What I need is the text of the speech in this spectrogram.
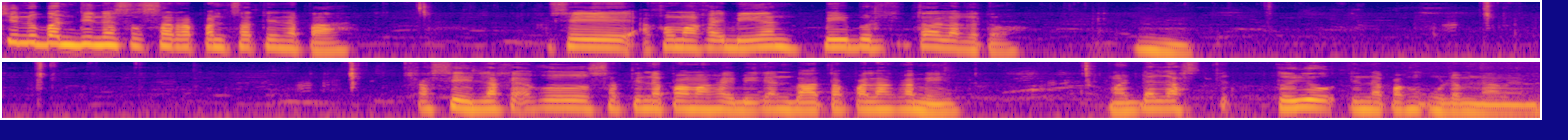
Sino ba din nasasarapan sa tinapa? Kasi ako mga kaibigan, favorite talaga to. Hmm. Kasi laki ako sa tinapa mga kaibigan, bata pa lang kami. Madalas tuyo tinapang ulam namin.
